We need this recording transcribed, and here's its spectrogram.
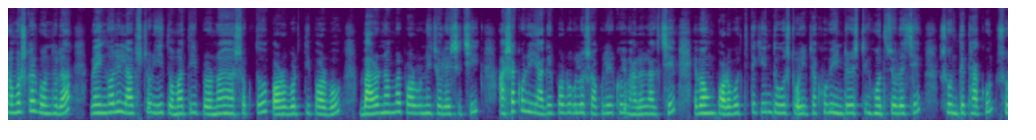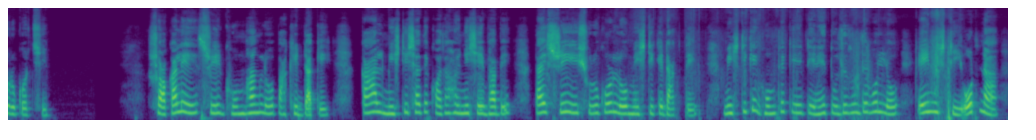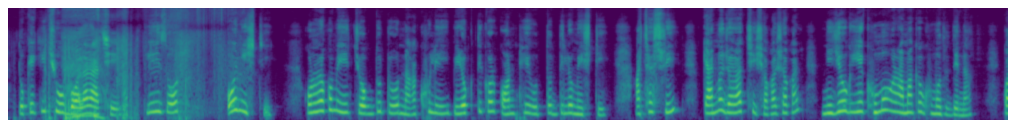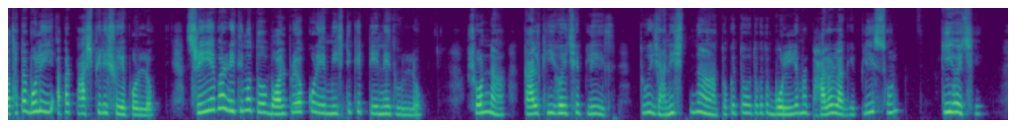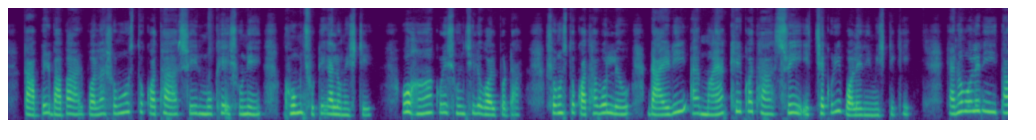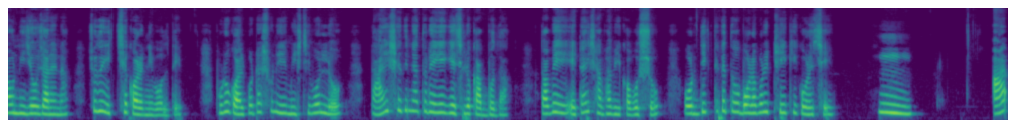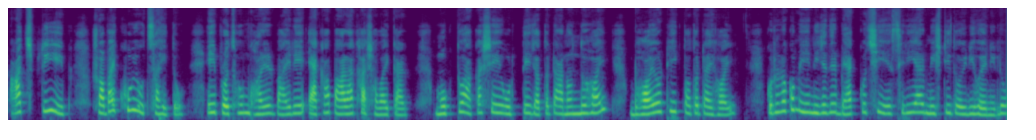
নমস্কার বন্ধুরা, Bengali love story তোমাতেই প্রণয় আসক্ত পরবর্তী পর্ব, বারো নম্বর পর্ব নিয়ে চলে এসেছি। আশা করি আগের পর্বগুলো সকলের খুবই ভালো লাগছে এবং পরবর্তীতে কিন্তু স্টোরিটা খুবই ইন্টারেস্টিং হতে চলেছে। শুনতে থাকুন, শুরু করছি। সকালে শ্রীর ঘুম ভাঙল পাখির ডাকে। কাল মিষ্টির সাথে কথা হয়নি সেইভাবে। তাই শ্রী শুরু করল মিষ্টিকে ডাকতে। মিষ্টিকে ঘুম থেকে টেনে তুলতে তুলতে বলল, এই মিষ্টি, ওঠ না, তোকে কিছু বলার আছে। প্লিজ ওঠ। ওই মিষ্টি? কোনো রকমে চোখ দুটো না খুলেই বিরক্তিকর কণ্ঠে উত্তর দিল মিষ্টি। আচ্ছা শ্রী, কেন জড়াচ্ছিস সকাল সকাল? নিজেও গিয়ে ঘুমো আর আমাকেও ঘুমোতে দে না। কথাটা বলেই আবার পাশ ফিরে শুয়ে পড়ল। শ্রী এবার রীতিমতো বল প্রয়োগ করে মিষ্টিকে টেনে তুলল শোন না, কাল কি হয়েছে প্লিজ? তুই জানিস না, তোকে তো তোকে তো বললে আমার ভালো লাগে। প্লিজ শোন, কি হয়েছে? কাব্যের বাবার বলা সমস্ত কথা শ্রীর মুখে শুনে ঘুম ছুটে গেল মিষ্টির। ও হাঁ করে শুনছিল গল্পটা। সমস্ত কথা বললেও ডায়েরি আর মায়াক্ষীর কথা শ্রী ইচ্ছে করেই বলেনি মিষ্টিকে। কেন বলেনি তাও নিজেও জানে না। শুধু ইচ্ছে করেনি বলতে। পুরো গল্পটা শুনে মিষ্টি বলল তাই সেদিন এত রেগে গিয়েছিল কাব্যদা। তবে এটাই স্বাভাবিক অবশ্য। ওর দিক থেকে তো বরাবরই ঠিকই করেছে। হুম। আর আজ ট্রিপ সবাই খুবই উৎসাহিত। এই প্রথম ঘরের বাইরে একা পা রাখা সবাইকার। মুক্ত আকাশে উঠতে যতটা আনন্দ হয় ভয়ও ঠিক ততটাই হয়। কোনো রকমে নিজেদের ব্যাগ গুছিয়ে শ্রী আর মিষ্টি তৈরি হয়ে নিল।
